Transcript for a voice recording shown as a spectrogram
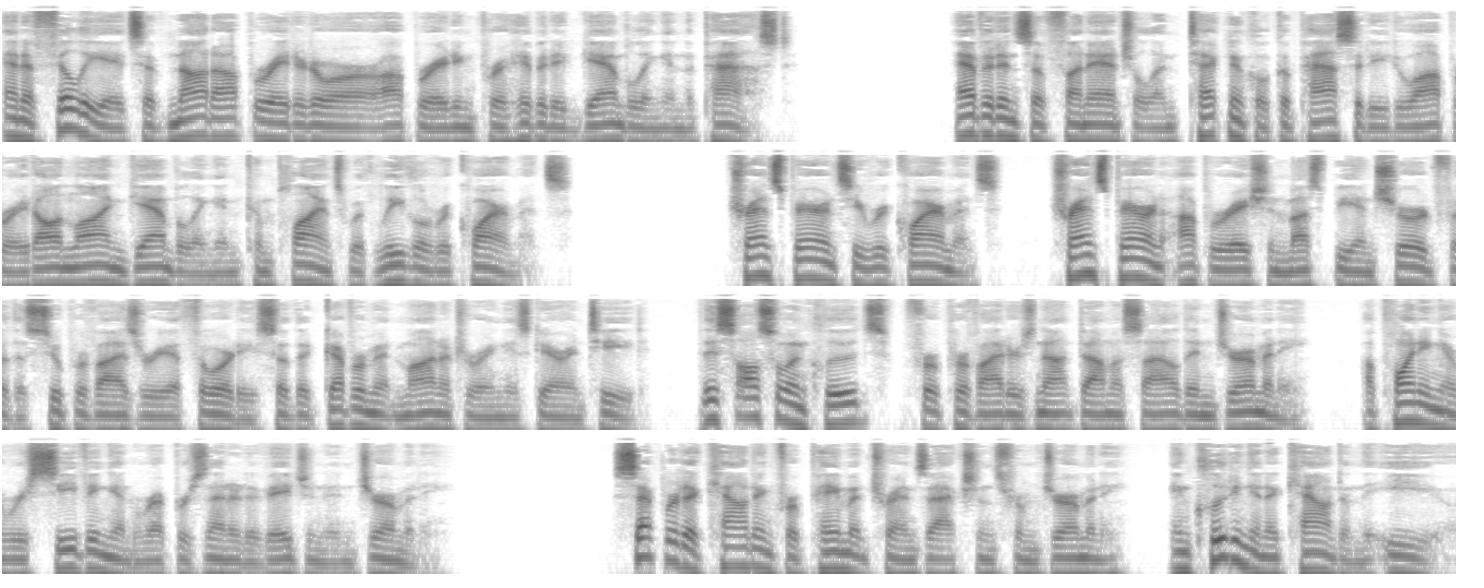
and affiliates have not operated or are operating prohibited gambling in the past. Evidence of financial and technical capacity to operate online gambling in compliance with legal requirements. Transparency requirements Transparent operation must be ensured for the supervisory authority so that government monitoring is guaranteed. This also includes, for providers not domiciled in Germany, appointing a receiving and representative agent in Germany. Separate accounting for payment transactions from Germany, including an account in the EU.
